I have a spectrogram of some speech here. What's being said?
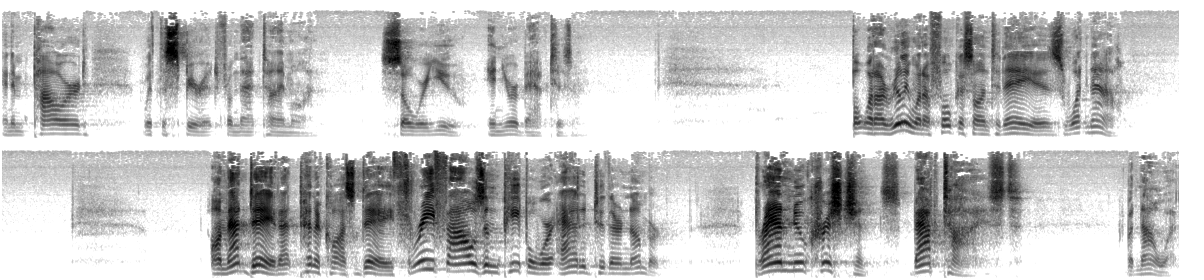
and empowered with the Spirit from that time on. So were you in your baptism. But what I really want to focus on today is what now? On that day, that Pentecost day, 3,000 people were added to their number. Brand new Christians, baptized. But now what?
